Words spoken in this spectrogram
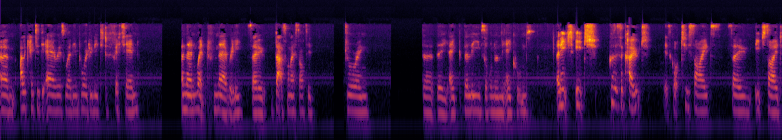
um, allocated the areas where the embroidery needed to fit in, and then went from there really. So that's when I started drawing the the the leaves on and the acorns, and each each because it's a coat, it's got two sides. So each side,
